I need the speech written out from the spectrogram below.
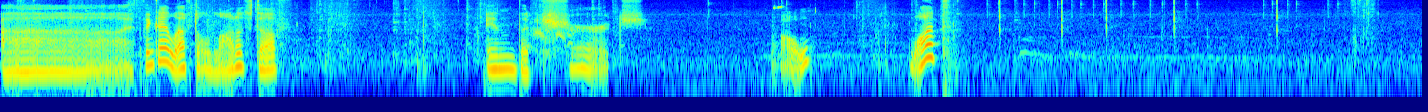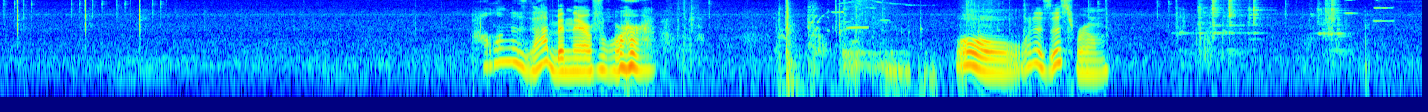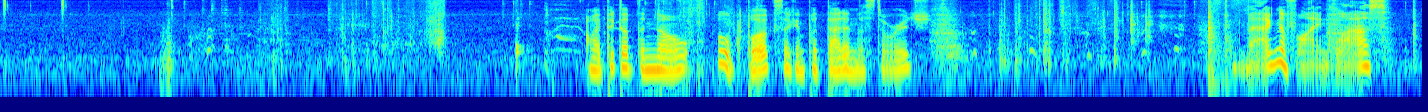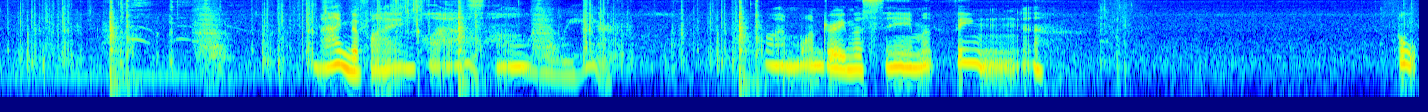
uh, I think I left a lot of stuff in the church. Oh? What? How long has that been there for? Whoa, what is this room? Oh, I picked up the note. Oh, books. I can put that in the storage. Magnifying glass. Magnifying glass, huh? What have we here? Oh, I'm wondering the same thing. Oh.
